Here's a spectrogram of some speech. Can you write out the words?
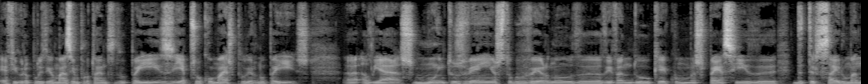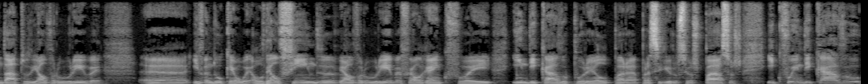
é a figura política mais importante do país e é a pessoa com mais poder no país. Uh, aliás, muitos veem este governo de, de Ivan Duque como uma espécie de, de terceiro mandato de Álvaro Uribe. Uh, Ivan Duque é o, é o delfim de, de, Álvaro Uribe, foi alguém que foi indicado por ele para, para seguir os seus passos e que foi indicado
